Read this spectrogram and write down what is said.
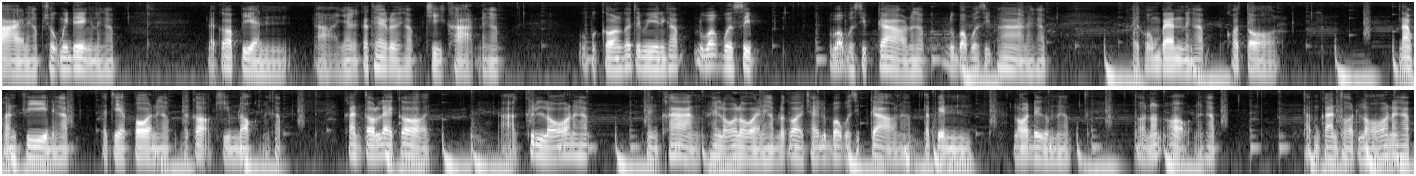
ตายนะครับ โชคไม่เด้งนะครับ แล้วก็เปลี่ยนยางการกระแทกด้วยนะครับ ฉีกขาดนะครับ อุปกรณ์ก็จะมีนะครับลูกบอลเบอร์ 10 ลูกบอลเบอร์ 19 นะครับ ลูกบอลเบอร์ 15 นะครับ ไขควงแบนนะครับ ข้อต่อน้ำขันฟรีนะครับ ประแจปอนนะครับ แล้วก็ครีมล็อกนะครับ ขั้นตอนแรกก็ขึ้นล้อนะครับหนึ่งข้างให้ล้อลอยนะครับ แล้วก็ใช้ลูกบอลเบอร์สิบเก้านะครับ ถ้าเป็นล้อเดิมนะครับ ถอดน็อตออกนะครับทำการถอดล้อนะครับ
